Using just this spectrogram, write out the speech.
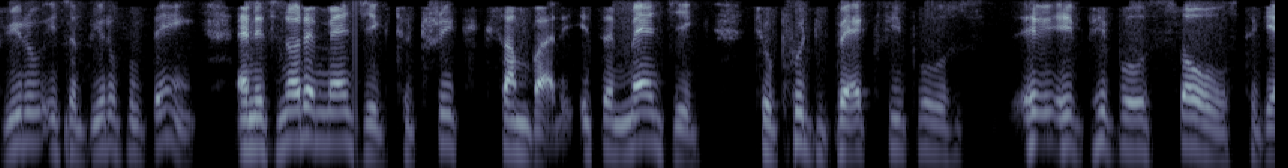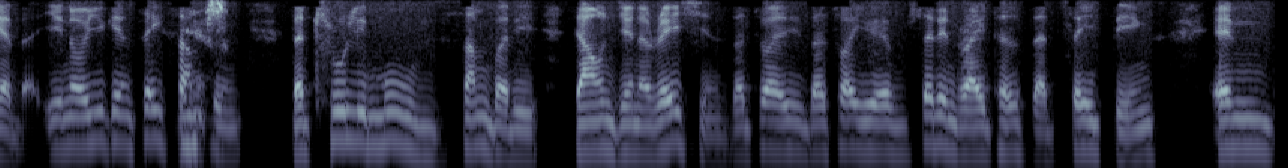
beautiful. It's a beautiful thing, and it's not a magic to trick somebody. It's a magic to put back people's eh, eh, people's souls together. You know, you can say something that truly moves somebody down generations. That's why that's why you have certain writers that say things and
